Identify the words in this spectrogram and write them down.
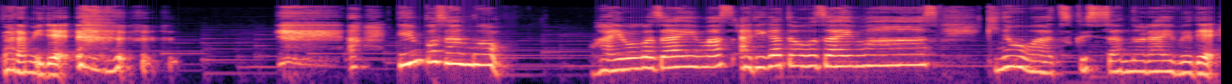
絡みで。あ、店舗さんもおはようございます。ありがとうございます。昨日はつくしさんのライブで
